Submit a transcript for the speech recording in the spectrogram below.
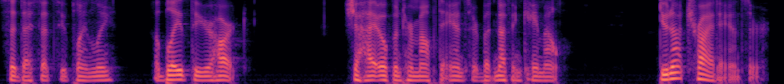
said Daisetsu plainly. A blade through your heart. Shahai opened her mouth to answer, but nothing came out. Do not try to answer.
